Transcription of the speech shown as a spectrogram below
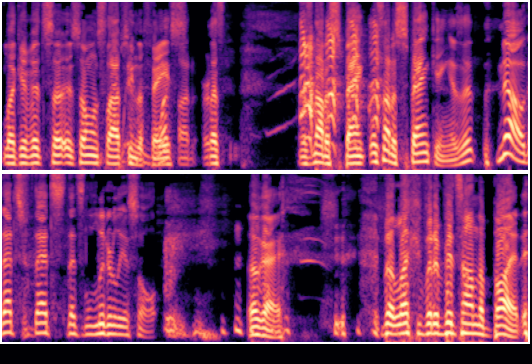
Like if it's uh, if someone slaps you in the face, that's that's not a spank. That's not a spanking, is it? No, that's that's that's literally assault. Okay. but like, but if it's on the butt,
